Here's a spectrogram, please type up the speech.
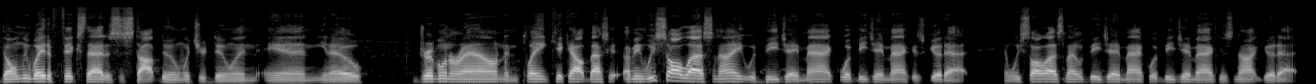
the only way to fix that is to stop doing what you're doing and you know dribbling around and playing kick out basket i mean we saw last night with bj mack what bj mack is good at and we saw last night with bj mack what bj mack is not good at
